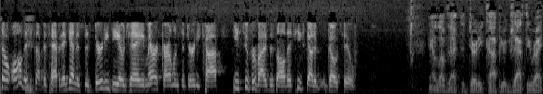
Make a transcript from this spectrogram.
So all this stuff is happening. Again, it's this dirty DOJ. Merrick Garland's a dirty cop. He supervises all this. He's got to go too. Yeah, I love that. The dirty cop. You're exactly right.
